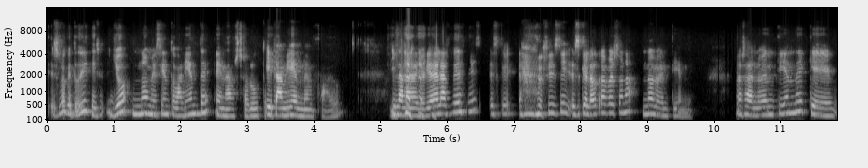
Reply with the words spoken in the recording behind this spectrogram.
es lo que tú dices, yo no me siento valiente en absoluto y también me enfado. Y la mayoría de las veces es que, sí, sí, es que la otra persona no lo entiende. O sea, no entiende que,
